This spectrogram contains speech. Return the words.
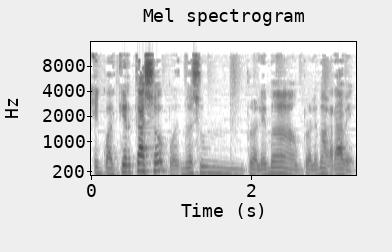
En cualquier caso, pues no es un problema, un problema grave.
